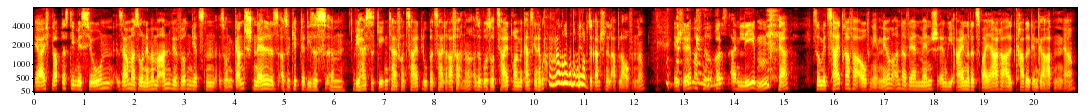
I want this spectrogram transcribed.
Ja, ich glaube, dass die Mission, sagen wir mal so, nehmen wir mal an, wir würden jetzt ein, so ein ganz schnelles, also gibt ja dieses, ähm, wie heißt das Gegenteil von Zeitlupe, Zeitraffer, ne? Also wo so Zeiträume ganz, ganz schnell, so ganz schnell ablaufen, ne? Jetzt stell dir mal genau. vor, du würdest ein Leben, ja, so mit Zeitraffer aufnehmen. Nehmen wir mal an, da wäre ein Mensch irgendwie ein oder zwei Jahre alt, krabbelt im Garten, ja?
